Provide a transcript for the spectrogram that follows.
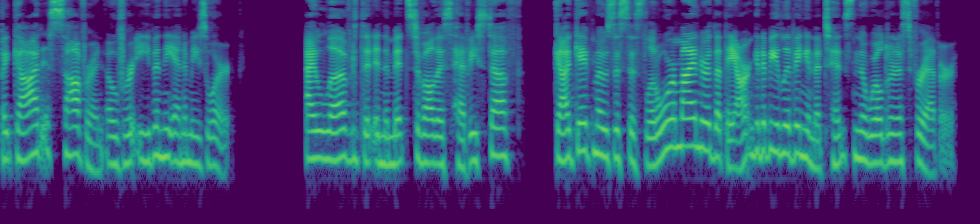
but God is sovereign over even the enemy's work. I loved that in the midst of all this heavy stuff, God gave Moses this little reminder that they aren't going to be living in the tents in the wilderness forever.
